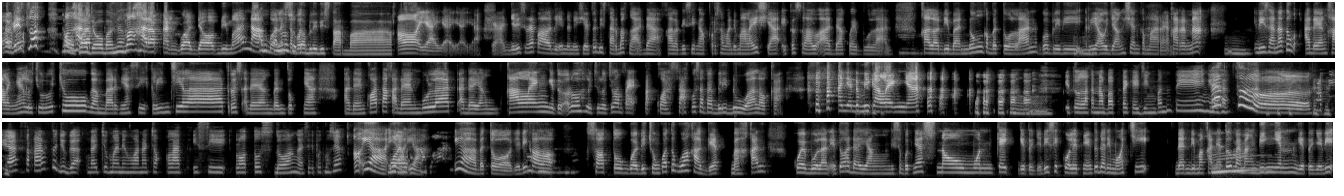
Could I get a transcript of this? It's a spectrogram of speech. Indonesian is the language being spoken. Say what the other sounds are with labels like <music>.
Habis lo Oh, mengharap, jawabannya. mengharapkan gua jawab di mana? Kan, kan Boleh lu sebut suka beli di Starbucks. Oh iya iya iya iya. Ya, jadi sebenarnya kalau di Indonesia itu di Starbucks nggak ada. Kalau di Singapura sama di Malaysia itu selalu ada kue bulan. Hmm. Kalau di Bandung kebetulan gue beli di Mm-mm. Riau Junction kemarin karena Mm. di sana tuh ada yang kalengnya lucu-lucu, gambarnya si kelinci lah, terus ada yang bentuknya ada yang kotak, ada yang bulat, ada yang kaleng gitu. Aduh lucu-lucu sampai tak kuasa aku sampai beli dua loh kak, <laughs> hanya demi kalengnya. Hmm. Itulah kenapa packaging penting ya. Tuh. <laughs> Tapi ya sekarang tuh juga nggak cuman yang warna coklat isi lotus doang nggak sih Put? Maksudnya Oh iya, iya, iya. Iya, betul. Jadi kalau suatu gue di Cungko tuh gue kaget. Bahkan kue bulan itu ada yang disebutnya snow moon cake gitu. Jadi si kulitnya itu dari mochi dan dimakannya tuh memang Hmm. dingin gitu. Jadi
